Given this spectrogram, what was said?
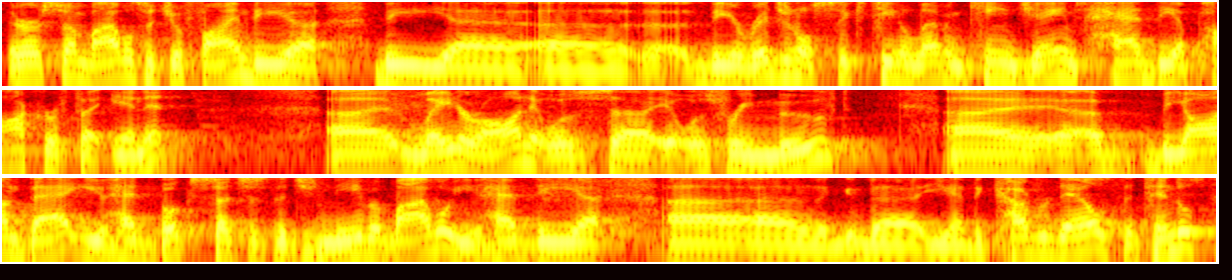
There are some Bibles that you'll find the uh, the uh, uh, the original 1611 King James had the apocrypha in it. Uh, later on, it was uh, it was removed. Uh, uh, beyond that, you had books such as the Geneva Bible. You had the, uh, uh, the, the, you had the Coverdales, the Tyndales.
